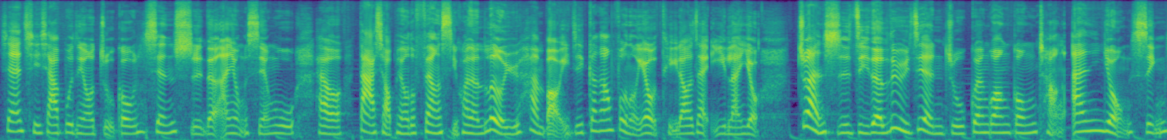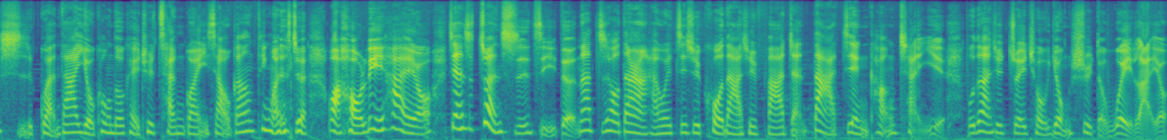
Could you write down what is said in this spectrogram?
现在旗下不仅有主攻鲜食的安永鲜物，还有大小朋友都非常喜欢的乐鱼汉堡，以及刚刚副总也有提到，在宜兰有钻石级的绿建筑观光工厂安永新食馆，大家有空都可以去参。观一下，我刚刚听完就觉得哇，好厉害哦！竟然是钻石级的。那之后当然还会继续扩大去发展大健康产业，不断去追求永续的未来哦。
